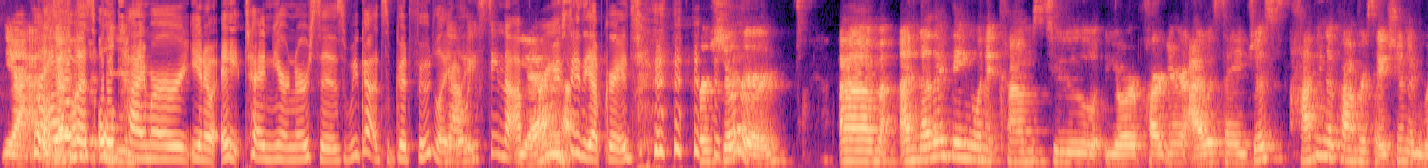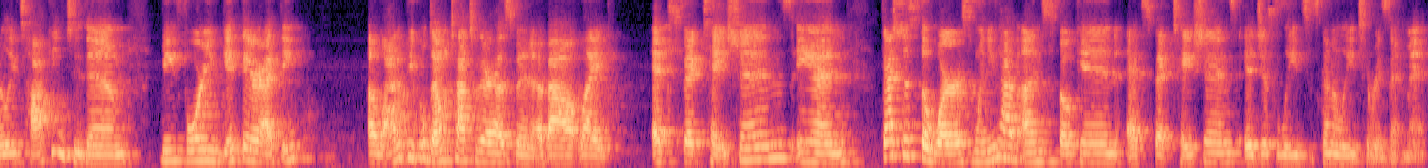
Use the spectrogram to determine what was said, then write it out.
yeah. For all of us old timer, you know, eight, ten year nurses, we've got some good food lately. Yeah, we've seen the upgrades. Yeah. We've seen the upgrades. for sure. Um, another thing when it comes to your partner, I would say just having a conversation and really talking to them before you get there. I think a lot of people don't talk to their husband about like expectations and that's just the worst. When you have unspoken expectations, it just leads, it's going to lead to resentment.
